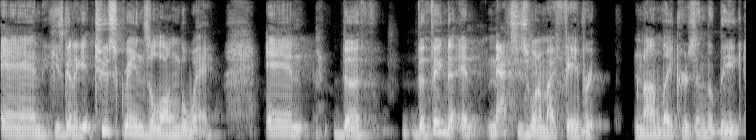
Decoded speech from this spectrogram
and he's going to get two screens along the way. And the the thing that and Maxey's one of my favorite non-Lakers in the league.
